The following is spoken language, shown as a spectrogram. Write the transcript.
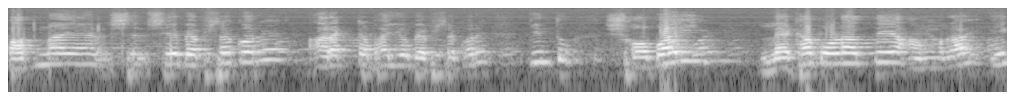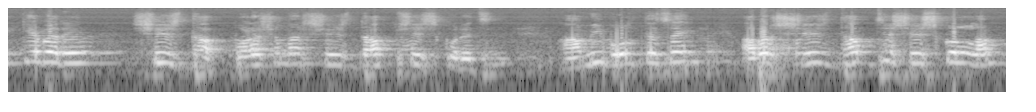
পাবনায় সে- ব্যবসা করে আর একটা ভাইও ব্যবসা করে। কিন্তু সবাই লেখাপড়াতে আমরা একেবারে শেষ ধাপ, পড়াশোনার শেষ ধাপ শেষ করেছি। আমি বলতে চাই, আবার শেষ ধাপ যে শেষ করলাম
